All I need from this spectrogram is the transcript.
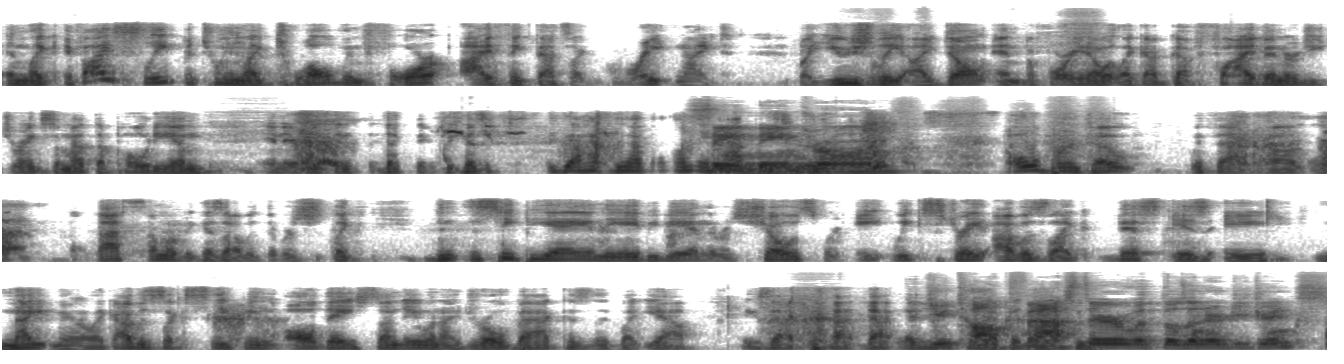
and like if i sleep between like 12 and 4 i think that's a great night but usually i don't and before you know it like i've got five energy drinks i'm at the podium and everything like, because you got, you know, that only Same happens name when- drawn. burnt out with that uh, last summer because I was there was like the, the CPA and the ABBA and there was shows for eight weeks straight. I was like, this is a nightmare. Like I was like sleeping all day Sunday when I drove back because, they but yeah, exactly that. That Did you talk but that too. faster with those energy drinks?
